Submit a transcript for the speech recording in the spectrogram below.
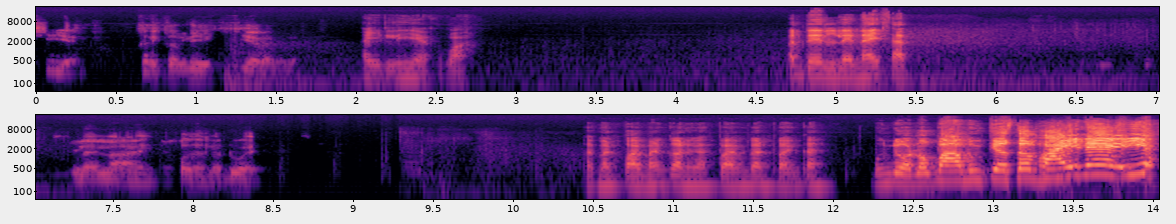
เฮียใครก็เรียกเฮียอะไรวะเนี่ยใครเรียกวะประเด็นเลยนะไอ้สัตว์หลายๆเปิดแล้วด้วย ปล่อยมันปล่อยมันก่อนก่อนปล่อยมันก่อนปล่อยมันก่อนมึงโดดลงมามึงเจอเซอร์ไพรส์แน่ไอ้เหี้ย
